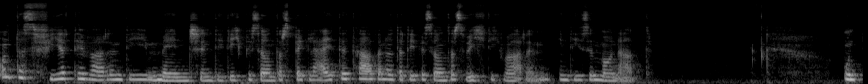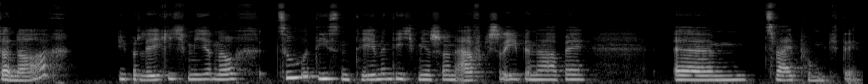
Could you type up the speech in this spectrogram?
Und das vierte waren die Menschen, die dich besonders begleitet haben oder die besonders wichtig waren in diesem Monat. Und danach überlege ich mir noch zu diesen Themen, die ich mir schon aufgeschrieben habe, ähm, zwei Punkte.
